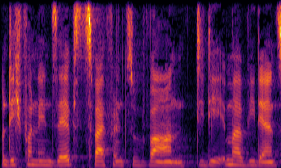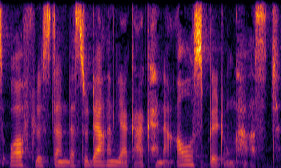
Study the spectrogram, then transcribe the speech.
und dich von den Selbstzweifeln zu bewahren, die dir immer wieder ins Ohr flüstern, dass du darin ja gar keine Ausbildung hast.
